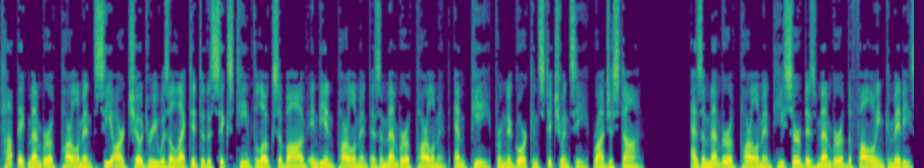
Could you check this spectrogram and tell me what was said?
Topic Member of Parliament C. R. Chaudhry was elected to the 16th Lok Sabha of Indian Parliament as a Member of Parliament MP from Nagaur constituency, Rajasthan. As a Member of Parliament he served as member of the following committees,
